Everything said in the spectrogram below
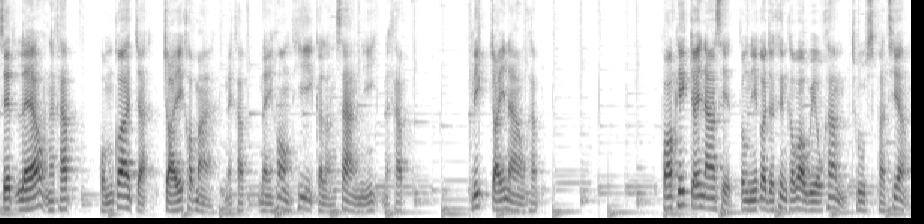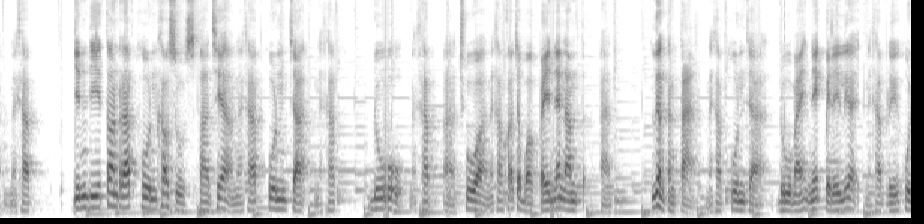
เสร็จแล้วนะครับ ผมก็จะจอยเข้ามานะครับ ในห้องที่กำลังสร้างนี้นะครับ คลิก Join Now ครับ พอคลิก Join Now เสร็จ ตรงนี้ก็จะขึ้นคำว่า Welcome to Spatial นะครับ ยินดีต้อนรับคุณเข้าสู่ Spatial นะครับ คุณจะนะครับดูนะครับชัวร์นะครับเขาจะบอกไปแนะนำ เรื่องต่างๆนะครับ คุณจะดูไหมเน็กไปเรื่อยๆนะครับหรือคุณ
